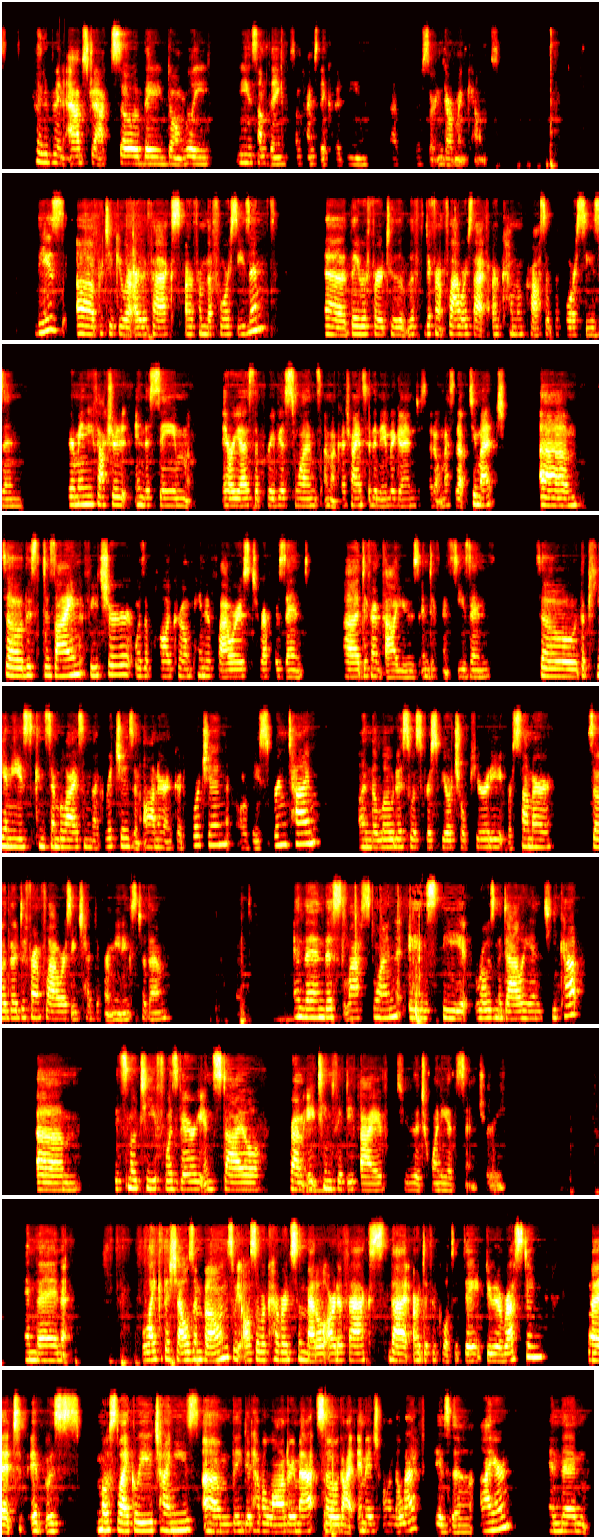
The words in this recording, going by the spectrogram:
could have been abstract, so they don't really mean something. Sometimes they could mean that there's certain government counts. These uh, particular artifacts are from the Four Seasons. Uh, they refer to the different flowers that are come across at the Four Seasons. They're manufactured in the same area as the previous ones. I'm not going to try and say the name again, just so I don't mess it up too much. Um, so this design feature was a polychrome painted flowers to represent uh, different values in different seasons. So the peonies can symbolize something like riches and honor and good fortune or be springtime. And the lotus was for spiritual purity for summer. So the different flowers each had different meanings to them. And then this last one is the rose medallion teacup. Um, its motif was very in style from 1855 to the 20th century. And then like the shells and bones, we also recovered some metal artifacts that are difficult to date due to rusting, but it was most likely Chinese. Um, they did have a laundromat, so that image on the left is an iron, and then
